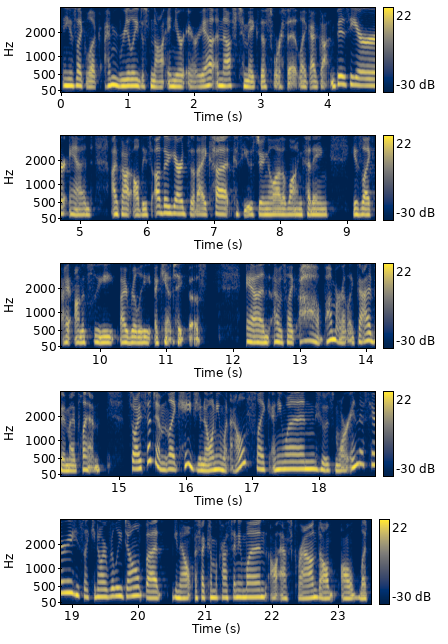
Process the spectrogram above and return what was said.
And he's like, look, I'm really just not in your area enough to make this worth it. Like I've gotten busier and I've got all these other yards that I cut because he was doing a lot of lawn cutting. He's like, I honestly, I really, I can't take this. And I was like, oh, bummer. Like that had been my plan. So I said to him, like, hey, do you know anyone else? Like anyone who's more in this area? He's like, you know, I really don't, but you know, if I come across anyone, I'll ask around. I'll, I'll let,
